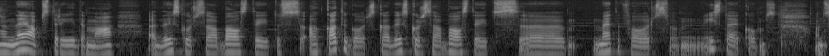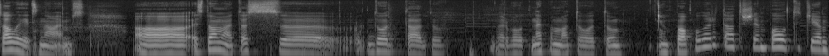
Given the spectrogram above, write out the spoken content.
neapstrīdamā diskursā balstītus, kategoriskā diskursā balstītus metaforus un izteikumus un salīdzinājumus. Es domāju, tas dod tādu varbūt nepamatotu popularitāti šiem politiķiem.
